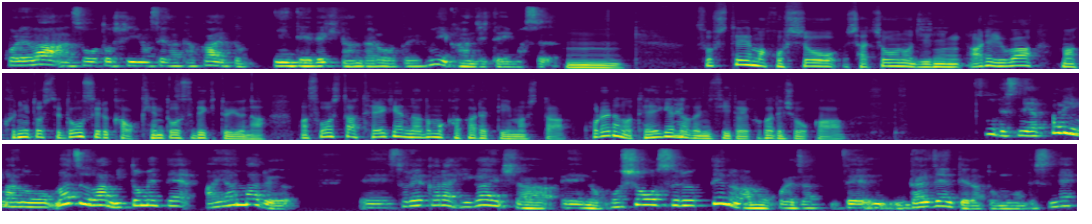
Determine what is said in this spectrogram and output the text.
これは相当信用性が高いと認定できたんだろうというふうに感じています。うんそして、まあ、保証、社長の辞任、あるいは、まあ、国としてどうするかを検討すべきというような、まあ、そうした提言なども書かれていました。これらの提言などについてはいかがでしょうか？はい、そうですね。やっぱり、あの、まずは認めて謝る。えー、それから被害者への保証するっていうのがもうこれ大前提だと思うんですね、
